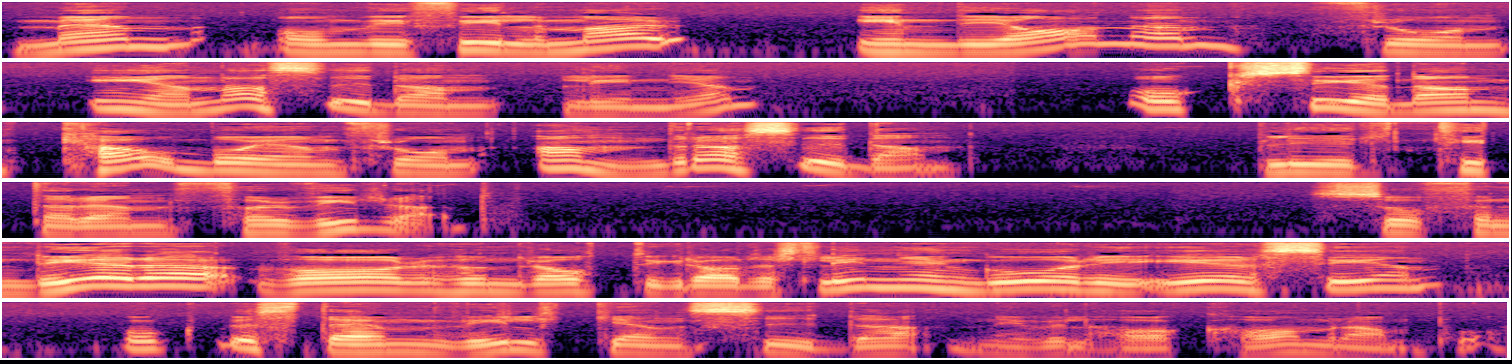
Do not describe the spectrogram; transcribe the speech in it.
Men om vi filmar indianen från ena sidan linjen och sedan cowboyen från andra sidan blir tittaren förvirrad. Så fundera var 180-graderslinjen går i er scen och bestäm vilken sida ni vill ha kameran på.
